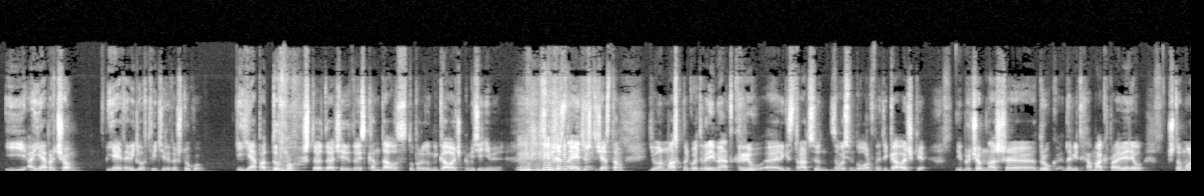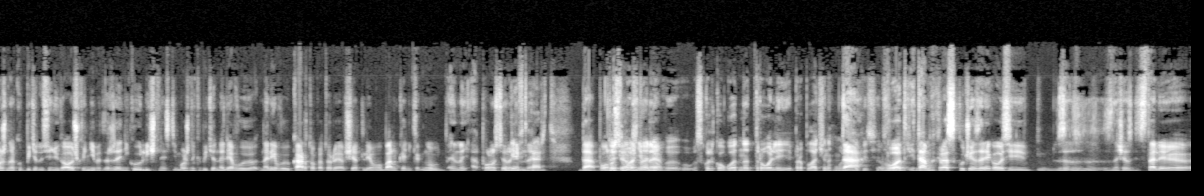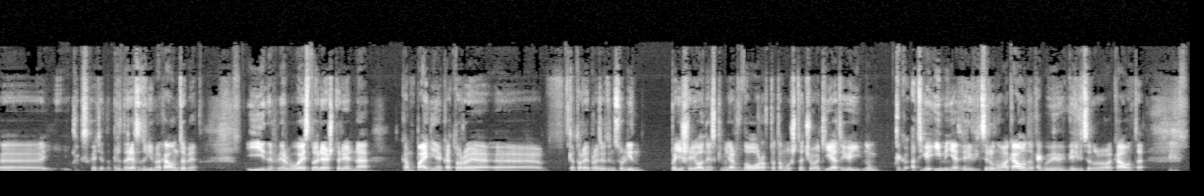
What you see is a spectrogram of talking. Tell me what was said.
и, а я причем, я это видел в Твиттере, эту штуку, и я подумал, что это очередной скандал с тупорылыми галочками синими. Вы же знаете, что сейчас там Илон Маск на какое-то время открыл э, регистрацию за 8 долларов на эти галочки, и причем наш э, друг Давид Хамак проверил, что можно купить эту синюю галочку, не подтверждая никакую личность, и можно купить ее на левую, на левую карту, которая вообще от левого банка, никак, ну, полностью анонимная. Гифт-карт. Да, То есть полностью можно анонимная. э, сколько угодно троллей проплаченных можно Да, купить. вот, галочки. и там как раз куча зарегалась, и, значит, стали, э, как сказать это, притворяться другими аккаунтами. И, например, была история, что реально компания, которая, э, которая производит инсулин, подешевела на несколько миллиардов долларов, потому что чуваки от ее, ну, как, от ее имени, от верифицированного аккаунта, как бы верифицированного аккаунта,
